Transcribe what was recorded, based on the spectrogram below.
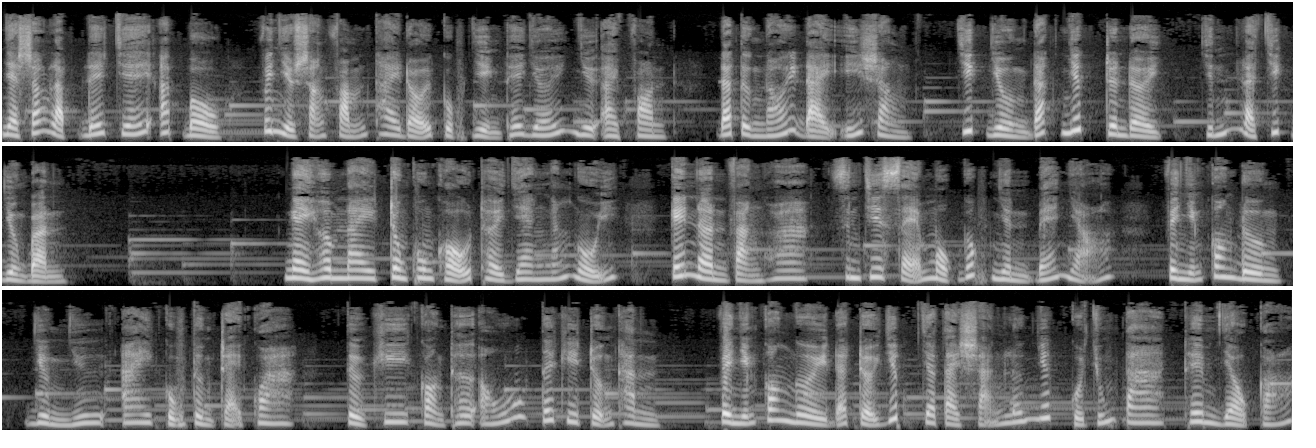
nhà sáng lập đế chế Apple với nhiều sản phẩm thay đổi cục diện thế giới như iPhone, đã từng nói đại ý rằng chiếc giường đắt nhất trên đời chính là chiếc giường bệnh. Ngày hôm nay trong khuôn khổ thời gian ngắn ngủi, cái nền vàng hoa xin chia sẻ một góc nhìn bé nhỏ về những con đường dường như ai cũng từng trải qua từ khi còn thơ ấu tới khi trưởng thành về những con người đã trợ giúp cho tài sản lớn nhất của chúng ta thêm giàu có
